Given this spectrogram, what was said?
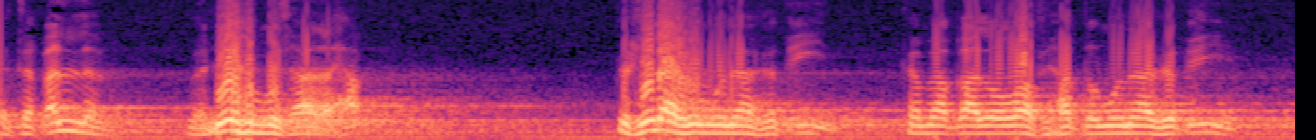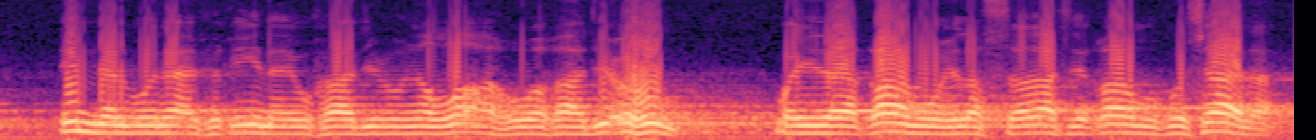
يتقلب بل يثبت على الحق بخلاف المنافقين. كما قال الله في حق المنافقين إن المنافقين يخادعون الله هو خادعهم وإذا قاموا إلى الصلاة قاموا كسالى.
